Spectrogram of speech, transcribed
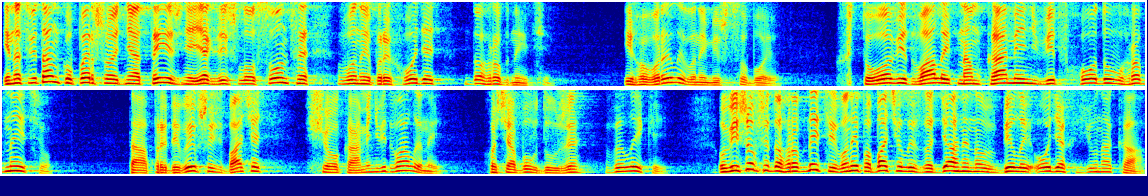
І на світанку першого дня тижня, як зійшло сонце, вони приходять до гробниці. І говорили вони між собою: хто відвалить нам камінь від входу в гробницю? Та, придивившись, бачать, що камінь відвалений, хоча був дуже великий. Увійшовши до гробниці, вони побачили зодягненого в білий одяг юнака,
